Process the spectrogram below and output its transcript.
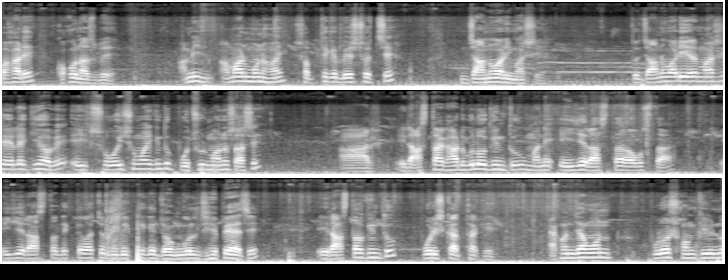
পাহাড়ে কখন আসবে? আমি, আমার মনে হয় সব থেকে বেস্ট হচ্ছে জানুয়ারি মাসে। তো জানুয়ারি মাসে এলে কি হবে? এই ওই সময় কিন্তু প্রচুর মানুষ আসে। আর এই রাস্তাঘাটগুলোও কিন্তু মানে এই যে রাস্তার অবস্থা, এই যে রাস্তা দেখতে পাচ্ছ, দুদিক থেকে জঙ্গল ঝেঁপে আছে, এই রাস্তাও কিন্তু পরিষ্কার থাকে। এখন যেমন পুরো সংকীর্ণ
